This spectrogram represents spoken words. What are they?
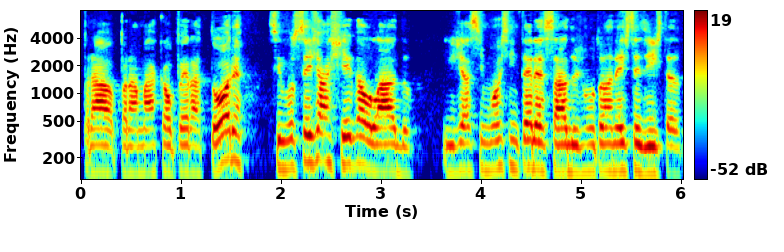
para a marca operatória, se você já chega ao lado e já se mostra interessado junto ao anestesista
